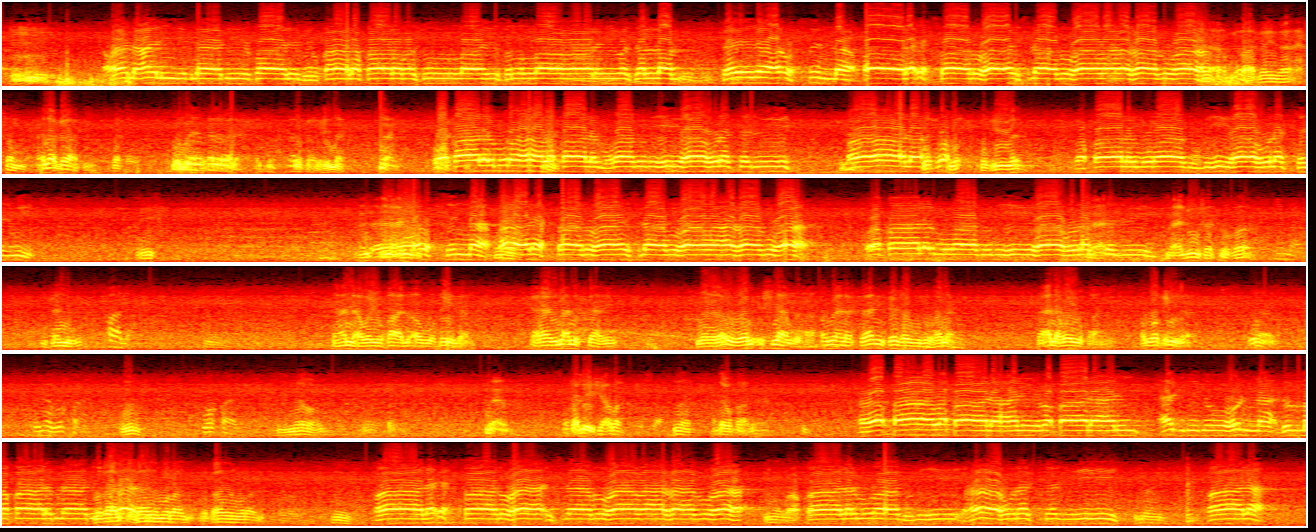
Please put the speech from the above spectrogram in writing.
عن علي بن أبي طالب قال قال رسول الله صلى الله عليه وسلم فإذا أحصن قال إحصانها إسلامها وعفافها نعم فإذا أحصن على قراءة نعم وقال المراد وقال المراد به ها هنا التزويج. قال وقيل؟ وقال المراد به ها هنا التزويج. أحصن قال إحصانها إسلامها وعفافها وقال المراد به ها هنا التزويج. معدوسة أخرى؟ نعم قال. لعله ويقال أو وقيل كان هذا المعنى الثاني. المعنى الأول إسلامها. والمعنى الثاني تزوجها نعم. لعله ويقال أو وقيل نعم. هنا وقع. وقع. نعم. نعم. وقال إشارة نعم. هذا وقال وقال, وقال علي وقال علي أجلدوهن ثم قال ابن أبي وقال وقال المراد وقال المراد. قال إحصانها إسلامها وعفافها وقال المراد به ها هنا التزويج. قال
